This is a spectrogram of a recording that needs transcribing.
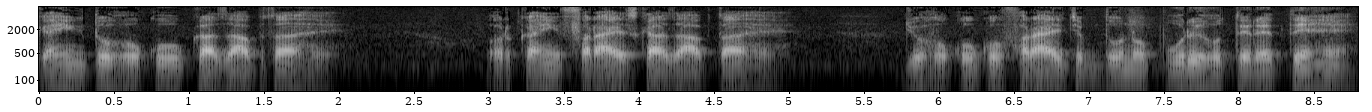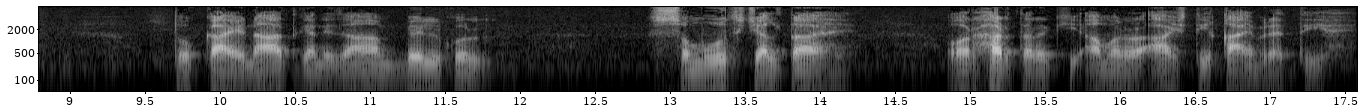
कहीं तो हकूक़ का जबता है और कहीं फ़रज़ का जबता है, जो हकूक़ व फ़रज़ जब दोनों पूरे होते रहते हैं तो कायनात का निज़ाम बिल्कुल समूथ चलता है और हर तरह की अमन और आशती कायम रहती है।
